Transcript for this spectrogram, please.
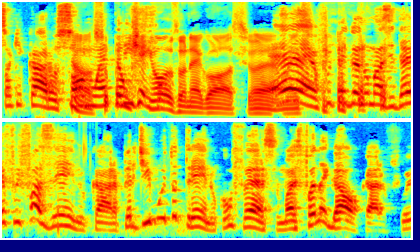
Só que, cara, o sol Não, não, é tão engenhoso o negócio. É, é, mas- eu fui pegando umas ideias e fui fazendo, cara. Perdi muito treino, confesso, mas foi legal, cara. Foi,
